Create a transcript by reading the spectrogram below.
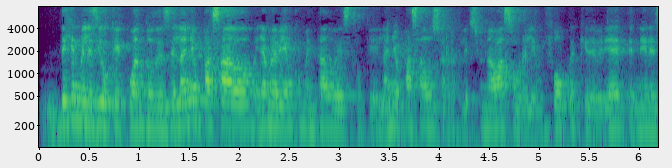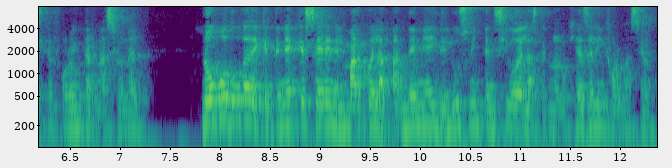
déjenme les digo que cuando desde el año pasado, ya me habían comentado esto, que el año pasado se reflexionaba sobre el enfoque que debería de tener este foro internacional, no hubo duda de que tenía que ser en el marco de la pandemia y del uso intensivo de las tecnologías de la información.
